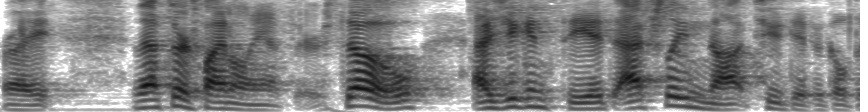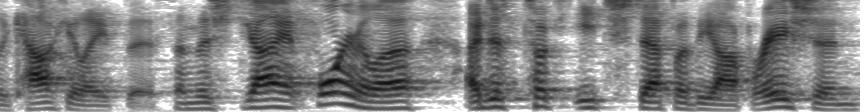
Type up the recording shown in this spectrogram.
right? That's our final answer. So as you can see, it's actually not too difficult to calculate this. And this giant formula, I just took each step of the operation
